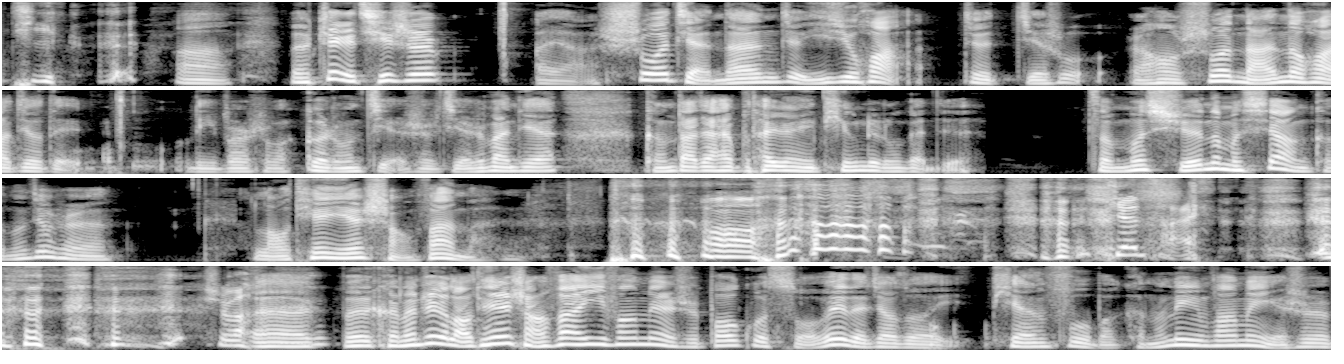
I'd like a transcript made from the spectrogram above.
题啊。呃，这个其实，哎呀，说简单就一句话就结束，然后说难的话就得里边是吧？各种解释，解释半天，可能大家还不太愿意听这种感觉。怎么学那么像？可能就是老天爷赏饭吧。啊。天才，是吧？呃，不，可能这个老天爷赏饭，一方面是包括所谓的叫做天赋吧，可能另一方面也是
